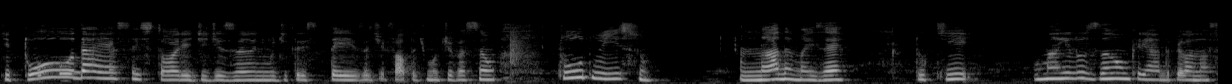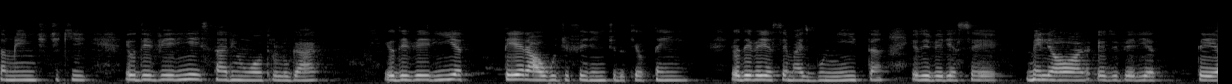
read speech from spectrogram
que toda essa história de desânimo, de tristeza, de falta de motivação, tudo isso nada mais é do que uma ilusão criada pela nossa mente de que eu deveria estar em um outro lugar, eu deveria ter algo diferente do que eu tenho, eu deveria ser mais bonita, eu deveria ser melhor, eu deveria ter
